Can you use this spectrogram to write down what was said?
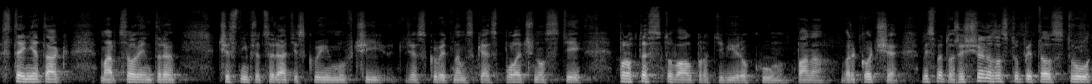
Stejně tak Marcel Winter, čestný předseda tiskový mluvčí Česko-větnamské společnosti, protestoval proti výrokům pana Vrkoče. My jsme to řešili na zastupitelstvu,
